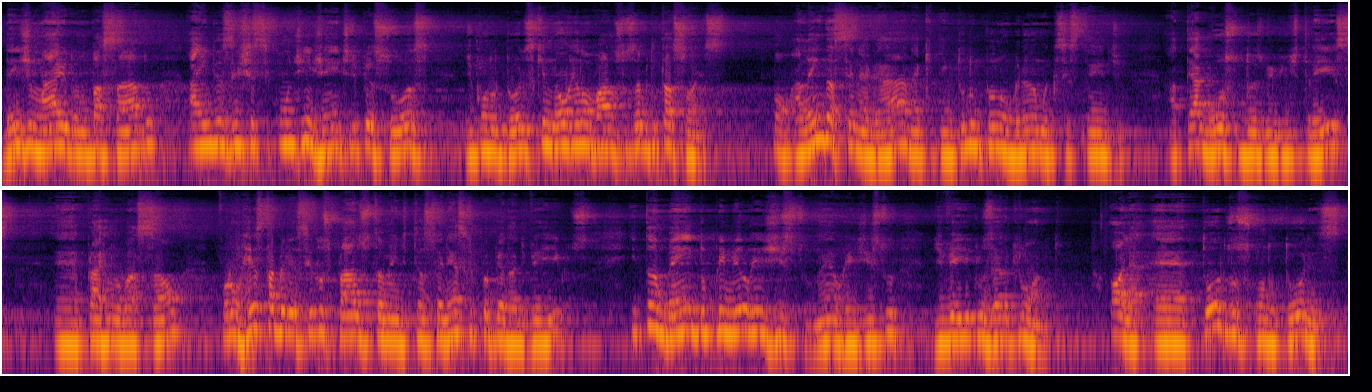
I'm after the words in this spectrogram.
desde maio do ano passado, ainda existe esse contingente de pessoas, de condutores que não renovaram suas habilitações. Bom, além da CNH, né, que tem todo um cronograma que se estende até agosto de 2023 é, para renovação, foram restabelecidos os prazos também de transferência de propriedade de veículos e também do primeiro registro, né, o registro de veículo zero quilômetro. Olha, é, todos os condutores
